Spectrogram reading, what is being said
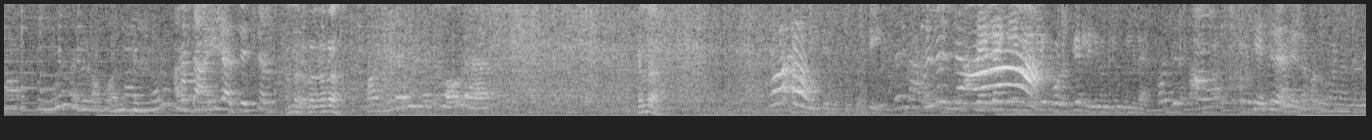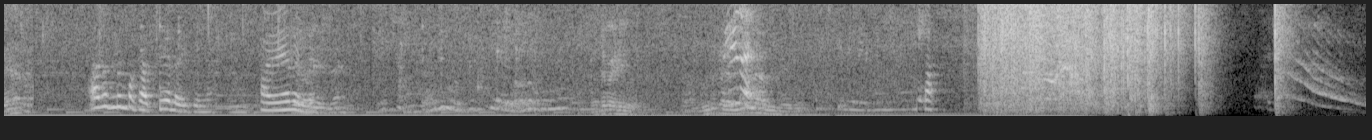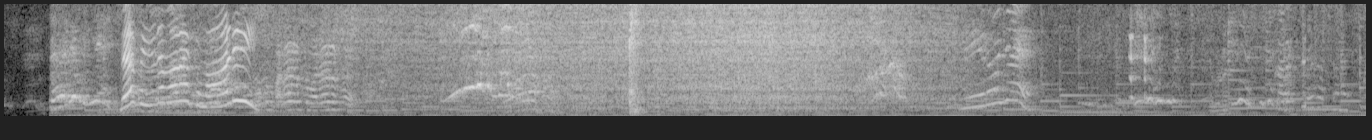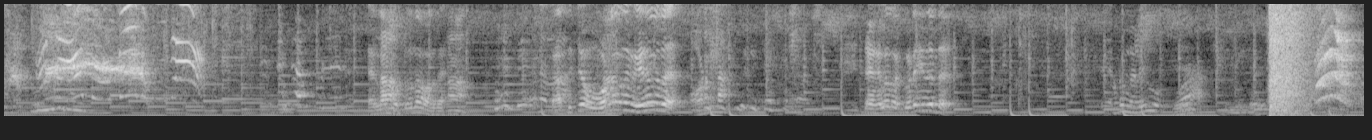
അതൊന്നും ഇപ്പൊ കത്തിയല്ല വയ്ക്കുന്നത് പഴയതല്ലേ? ദേ വീട്. എല്ലാം പൊട്ടുന്നാ പറഞ്ഞേ? കത്തിച്ച് ഓടരുത് വീഴരുത്. ഞങ്ങൾ റെക്കോർഡ് ചെയ്തിട്ട്?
